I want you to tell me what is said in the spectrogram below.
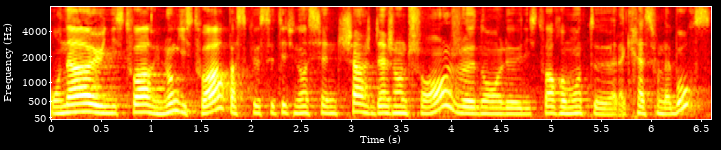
On a une histoire, une longue histoire, parce que c'était une ancienne charge d'agent de change, dont l'histoire remonte à la création de la bourse.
